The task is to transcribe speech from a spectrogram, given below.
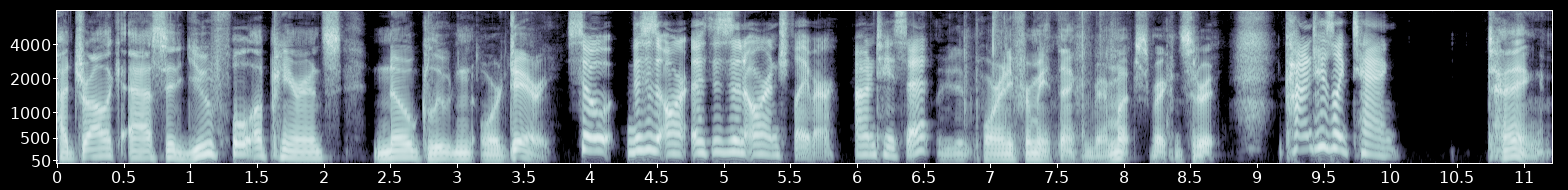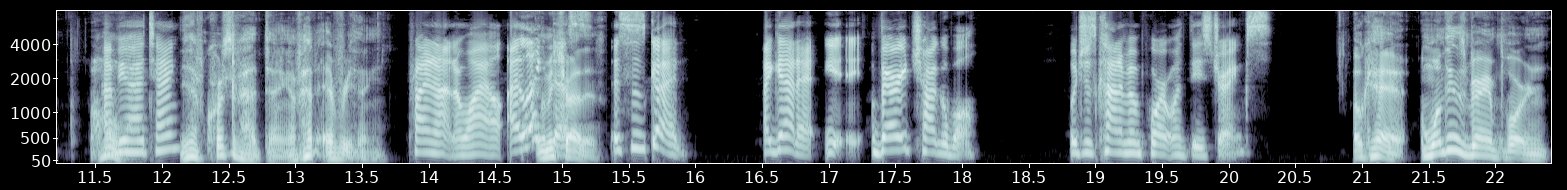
hyaluronic acid, youthful appearance, no gluten or dairy. So this is or- this is an orange flavor. I'm gonna taste it. Oh, you didn't pour any for me. Thank you very much. Very considerate. Kind of tastes like Tang. Tang. Have you Oh, had Tang? Yeah, of course I've had Tang. I've had everything. Probably not in a while. I like Let me this. try this. This is good. I get it. Very chuggable, which is kind of important with these drinks. Okay. One thing that's very important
